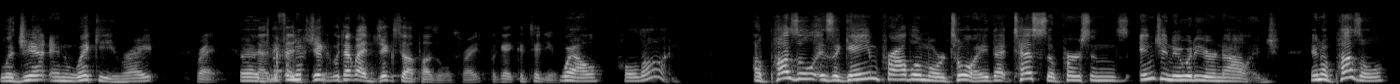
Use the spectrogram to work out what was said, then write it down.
legit in wiki, right? right. Uh, Now, jig, we talk about jigsaw puzzles, right? Okay, continue. Well, hold on. A puzzle is a game, problem, or toy that tests a person's ingenuity or knowledge. In a puzzle,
